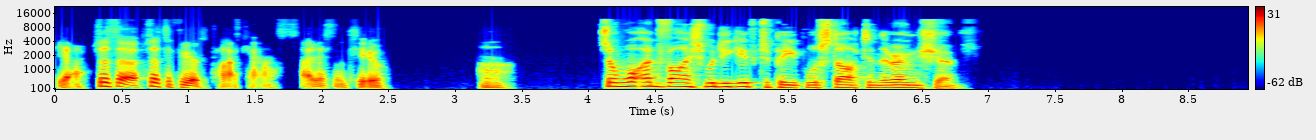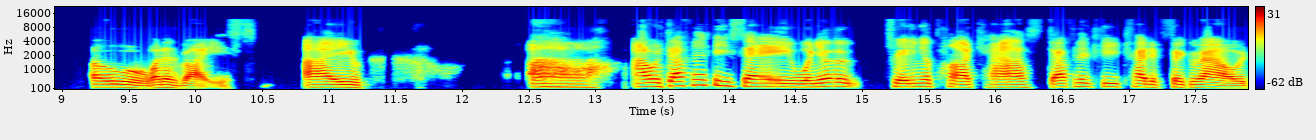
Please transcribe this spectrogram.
yeah, just a just a few of the podcasts I listen to. so, what advice would you give to people starting their own show? Oh, what advice? I uh I would definitely say when you're creating a podcast, definitely try to figure out,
